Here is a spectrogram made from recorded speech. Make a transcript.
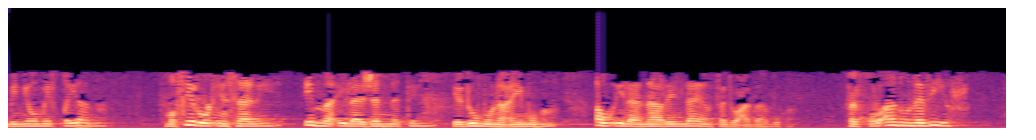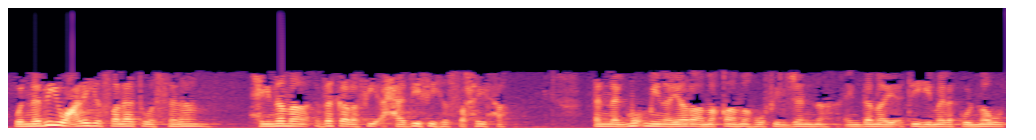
من يوم القيامة. مصير الإنسان إما إلى جنة يدوم نعيمها أو إلى نار لا ينفد عذابها. فالقرآن نذير والنبي عليه الصلاة والسلام حينما ذكر في أحاديثه الصحيحة أن المؤمن يرى مقامه في الجنة عندما يأتيه ملك الموت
